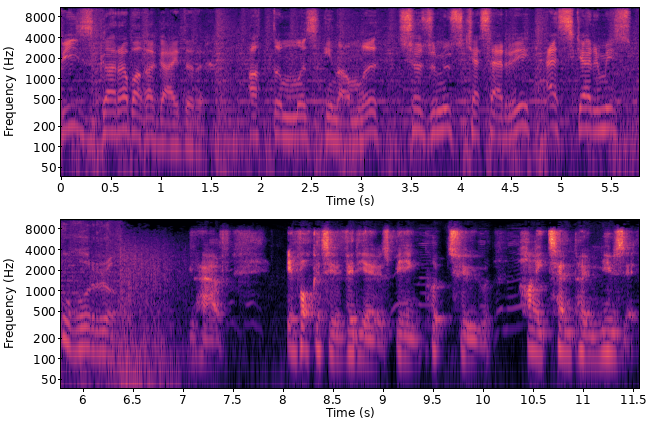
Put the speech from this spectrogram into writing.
Biz Qarabağa qaydırıq. Addımımız inamlı, sözümüz kəsərli, əskərimiz uğurlu. You have evocative videos being put to high tempo music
